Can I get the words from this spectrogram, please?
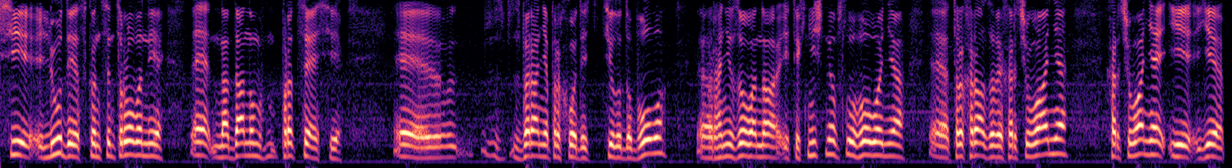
Всі люди сконцентровані е, на даному процесі. Е, Збирання проходить цілодобово, організовано і технічне обслуговування, е, трьохразове харчування. Харчування і є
